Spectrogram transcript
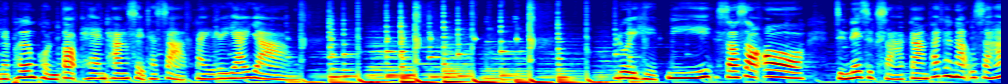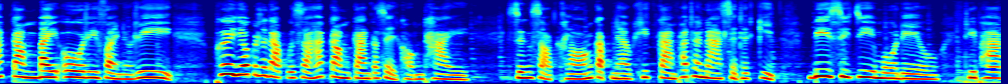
และเพิ่มผลตอบแทนทางเศรษฐศาสตร์ในระยะยาว ด้วยเหตุนี้ สศอ จึงได้ศึกษาการพัฒนาอุตสาหกรรม biorefinery เพื่อยกระดับอุตสาหกรรมการเกษตรของไทยซึ่งสอดคล้องกับแนวคิดการพัฒนาเศรษฐกิจ BCG โมเดลที่ภาค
